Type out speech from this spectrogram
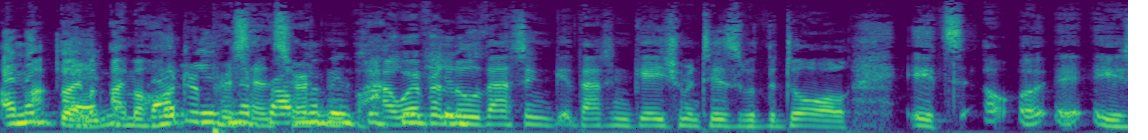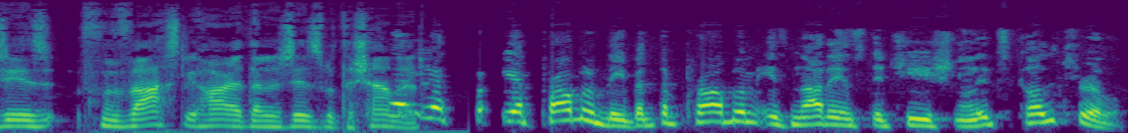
And again, I'm, I'm 100% certain, however low that en- that engagement is with the Dáil, it's uh, uh, it is vastly higher than it is with the Seanad. Well, yeah, yeah, probably, but the problem is not institutional; it's cultural.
